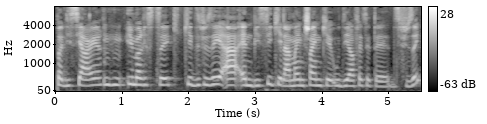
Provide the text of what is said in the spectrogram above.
policière, Mhm. humoristique, qui est diffusée à NBC, qui est la même chaîne que où The Office était diffusé.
